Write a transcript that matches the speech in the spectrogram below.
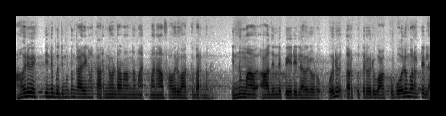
ആ ഒരു വ്യക്തിന്റെ ബുദ്ധിമുട്ടും കാര്യങ്ങളൊക്കെ അറിഞ്ഞുകൊണ്ടാണ് അന്ന് മനാഫ ആ ഒരു വാക്ക് പറഞ്ഞത്. ഇന്നും ആ അതിന്റെ പേരിൽ അവരോട് ഒരു തർക്കത്തിൽ ഒരു വാക്ക് പോലും പറഞ്ഞിട്ടില്ല.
